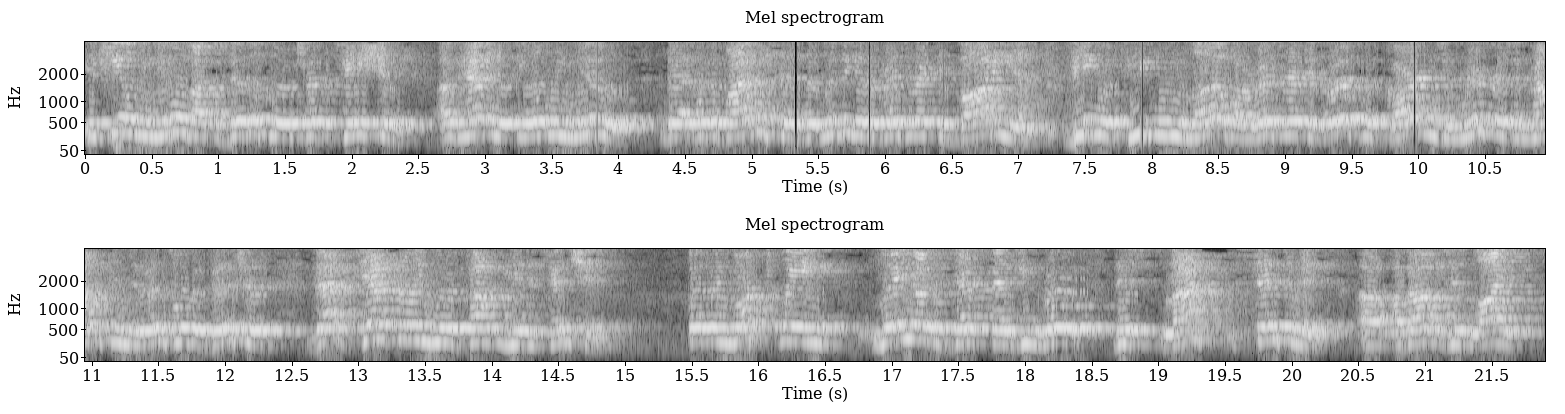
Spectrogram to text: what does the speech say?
if he only knew about the biblical interpretation of heaven, if he only knew that what the Bible says, that living in a resurrected body and being with people we love on a resurrected earth with gardens and rivers and mountains and untold adventures, that definitely would have gotten his attention. But when Mark Twain lay on his deathbed, he wrote this last sentiment uh, about his life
